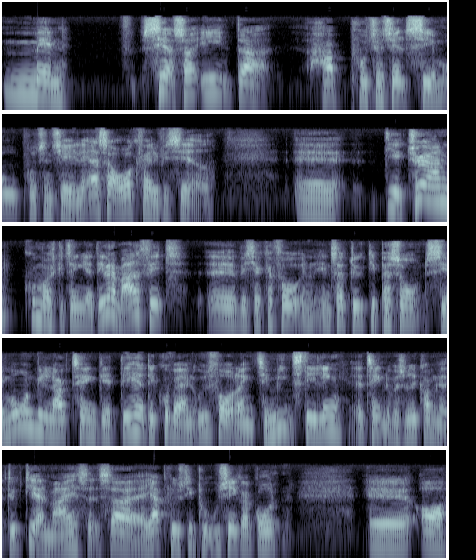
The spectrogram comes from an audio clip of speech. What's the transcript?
men ser så en, der har potentielt CMO-potentiale, er så overkvalificeret. Øh, direktøren kunne måske tænke, ja, det er da meget fedt, øh, hvis jeg kan få en, en så dygtig person. Simon ville nok tænke, det her det kunne være en udfordring til min stilling. Jeg tænkte, hvis vedkommende er dygtigere end mig, så, så er jeg pludselig på usikker grund. Øh, og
